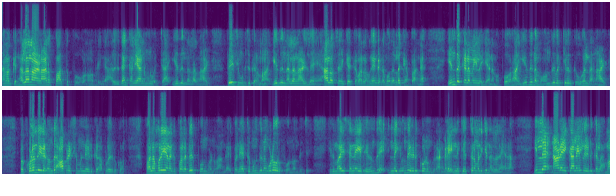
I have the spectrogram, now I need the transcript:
நமக்கு நல்ல நாளான்னு பார்த்து போகணும் அப்படிங்க. அதுக்கு தான் கல்யாணம்னு வச்சா எது நல்ல நாள்? பேசி முடிச்சுக்கிறோமா? எது நல்ல நாள்னு ஆலோசனை கேட்க வர்றவங்க எங்கிட்ட முதல்ல கேட்பாங்க. எந்த கிழமையில் ஐயா நம்ம போகிறோம் எது நம்ம வந்து வைக்கிறதுக்கு உகந்த நாள்? இப்போ குழந்தைகள் வந்து ஆப்ரேஷன் பண்ணி எடுக்கிறாப்புல இருக்கும். பல முறை எனக்கு பல பேர் ஃபோன் பண்ணுவாங்க. இப்போ நேற்று முன்தினம் கூட ஒரு ஃபோன் வந்துச்சு. இது மாதிரி சென்னையில் இருந்து இன்னைக்கு வந்து எடுக்கணுங்கிறாங்களே இன்னைக்கு எத்தனை மணிக்கு நல்ல நேரம்? இல்லை நாளை காலையில் எடுக்கலாமா?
